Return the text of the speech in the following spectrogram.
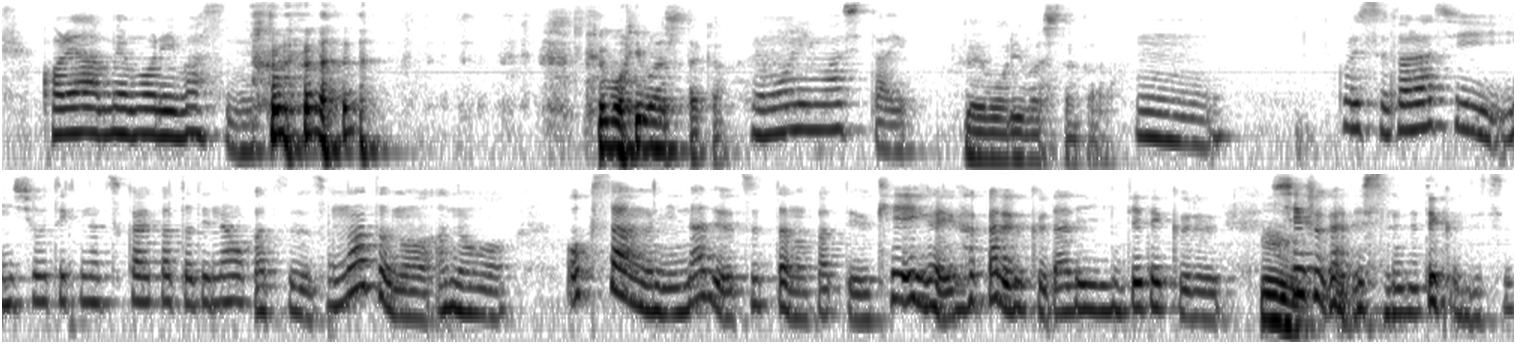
これはメモりますね。メモりましたか？メモりましたよ。メモりましたか？うん。これ素晴らしい印象的な使い方でなおかつその後のあの奥さんになぜ移ったのかっていう経緯が描かれるくだりに出てくるうん。シェフがですね、出てくるんですよ。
